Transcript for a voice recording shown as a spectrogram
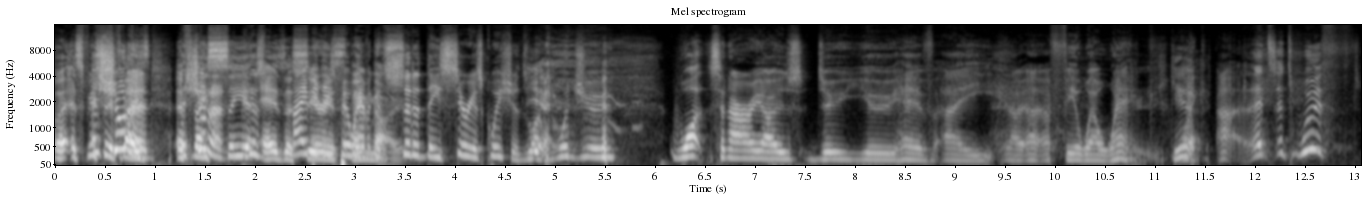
Well, It especially if they, if they see it as a maybe serious these people thing, haven't though. considered these serious questions. Like, Yeah. would you? What scenarios do you have a you know a, a farewell wank? Yeah. like, uh, it's it's worth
